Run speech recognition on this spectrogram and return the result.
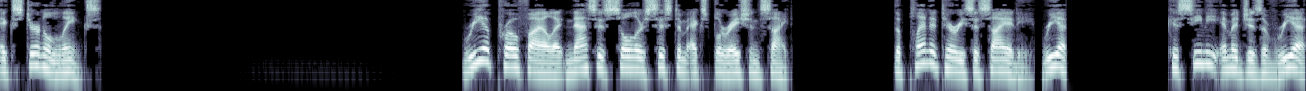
External links. Rhea profile at NASA's Solar System Exploration Site. The Planetary Society, Rhea Cassini images of Rhea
